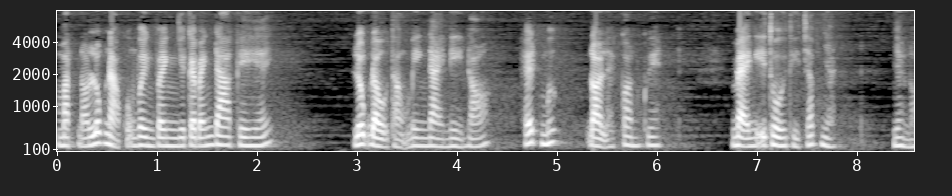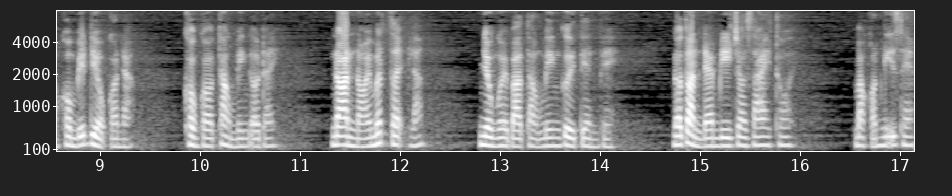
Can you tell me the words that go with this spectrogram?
Mặt nó lúc nào cũng vênh vênh như cái bánh đa kê ấy. Lúc đầu thằng Minh này nỉ nó, hết mức, đòi lấy con quyên. Mẹ nghĩ thôi thì chấp nhận. Nhưng nó không biết điều con ạ. Không có thằng Minh ở đây. Nó ăn nói mất dạy lắm. Nhiều người bảo thằng Minh gửi tiền về. Nó toàn đem đi cho dai thôi. Mà con nghĩ xem,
